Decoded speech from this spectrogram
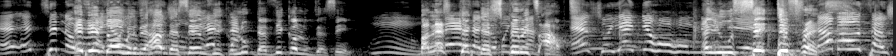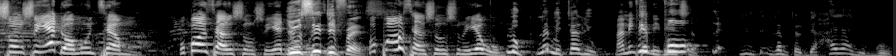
Even though you may have the same vehicle, look, the vehicle looks the same. Mm. But let's take the spirits out. And you will see difference. You see difference. Look, let me tell you. People, let me tell you, the higher you go,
